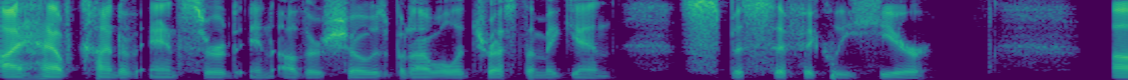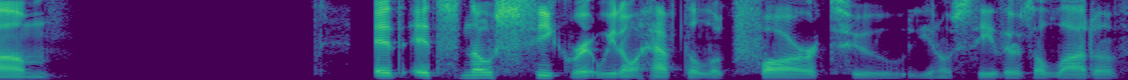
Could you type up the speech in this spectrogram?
I have kind of answered in other shows, but I will address them again specifically here. Um, it it's no secret. We don't have to look far to you know see. There's a lot of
